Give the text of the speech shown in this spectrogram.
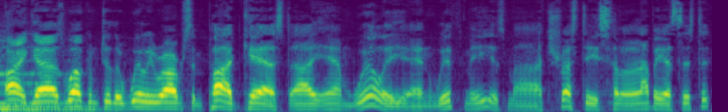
All right, guys, welcome to the Willie Robertson podcast. I am Willie, and with me is my trusty sloppy assistant,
